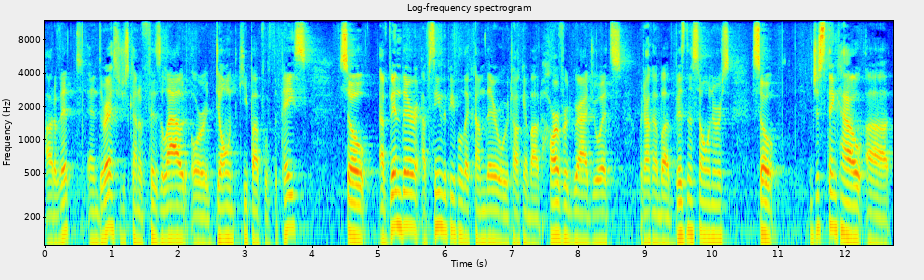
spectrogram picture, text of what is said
out of it. And the rest just kind of fizzle out or don't keep up with the pace. So I've been there, I've seen the people that come there. We're talking about Harvard graduates, we're talking about business owners. So just think how uh,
